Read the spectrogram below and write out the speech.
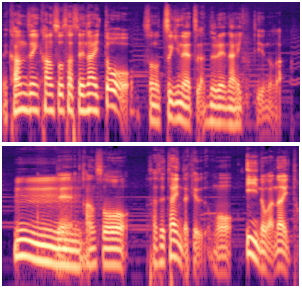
で完全に乾燥させないとその次のやつが塗れないっていうのがうんうんで乾燥させたいんだけれどもいいのがないと。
